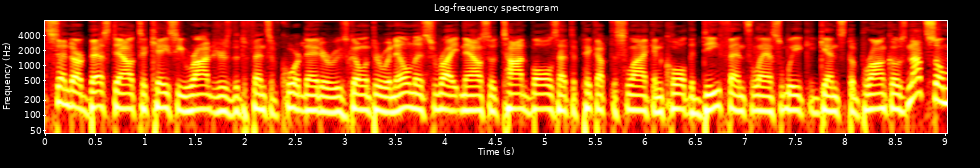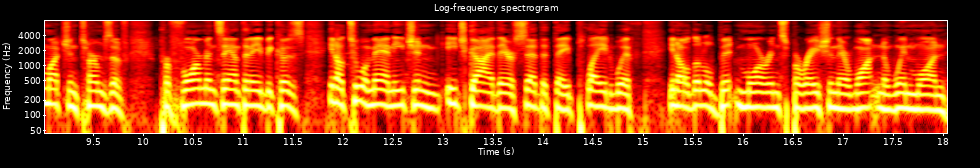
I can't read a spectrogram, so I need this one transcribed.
send our best out to Kacy Rodgers, the defensive coordinator, who's going through an illness right now. So Todd Bowles had to pick up the slack and call the defense last week against the Broncos. Not so much in terms of performance, Anthony, because you know, to a man, each and each guy there said that they played with you know a little bit more inspiration. They're wanting to win one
